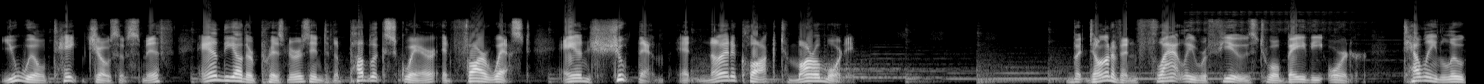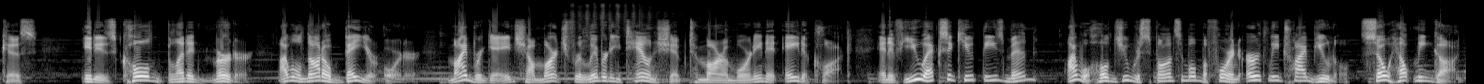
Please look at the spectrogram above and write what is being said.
You will take Joseph Smith and the other prisoners into the public square at Far West and shoot them at 9 o'clock tomorrow morning. But Doniphan flatly refused to obey the order, telling Lucas, It is cold blooded murder. I will not obey your order. My brigade shall march for Liberty Township tomorrow morning at 8 o'clock, and if you execute these men, I will hold you responsible before an earthly tribunal. So help me God.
